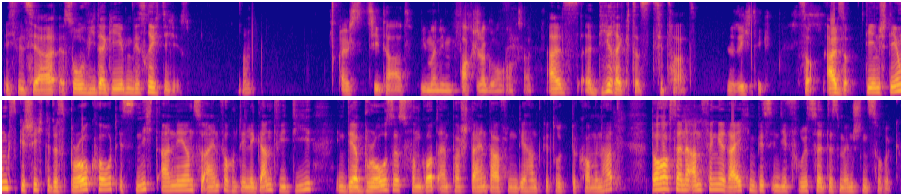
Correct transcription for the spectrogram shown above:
ich will es ja so wiedergeben, wie es richtig ist. Als Zitat, wie man im Fachjargon auch sagt. Als äh, direktes Zitat. Richtig. So, also, die Entstehungsgeschichte des Bro-Code ist nicht annähernd so einfach und elegant wie die, in der Broses von Gott ein paar Steintafeln in die Hand gedrückt bekommen hat, doch auch seine Anfänge reichen bis in die Frühzeit des Menschen zurück.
